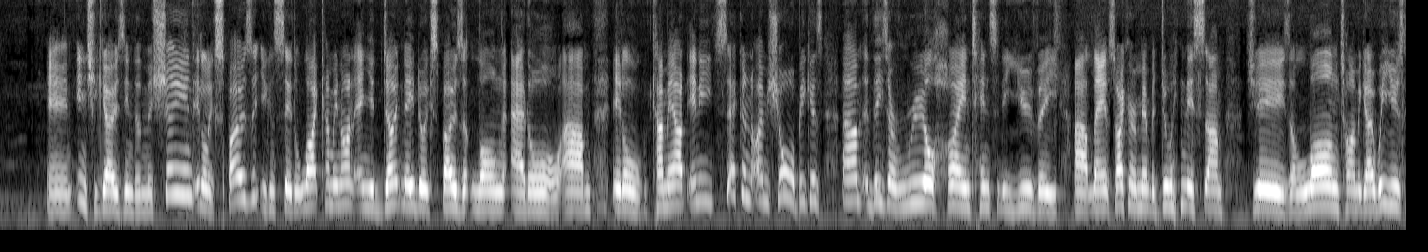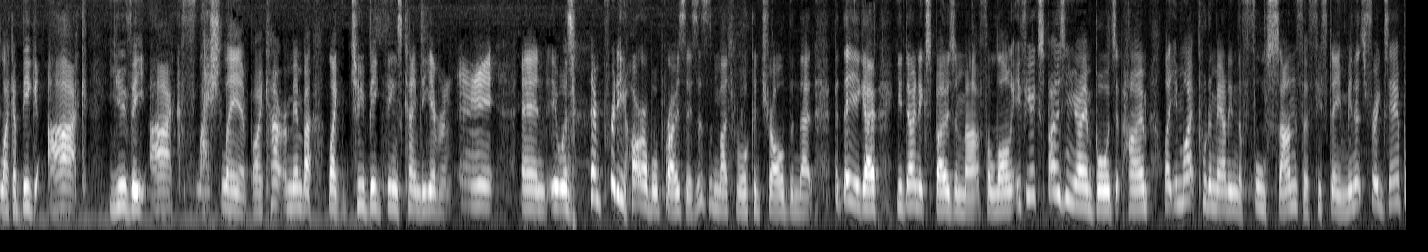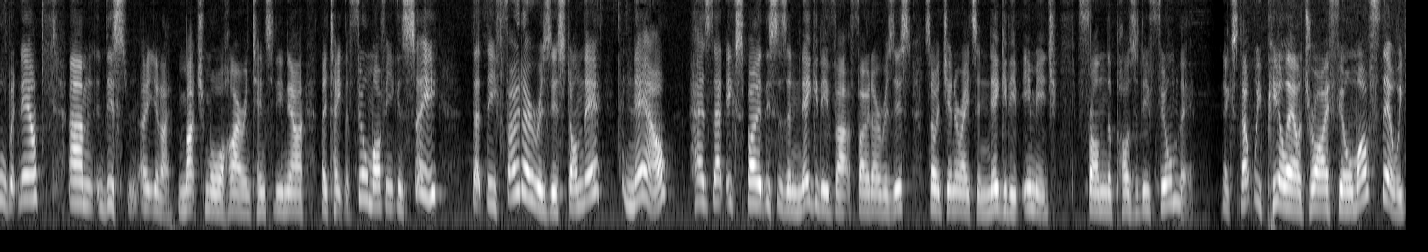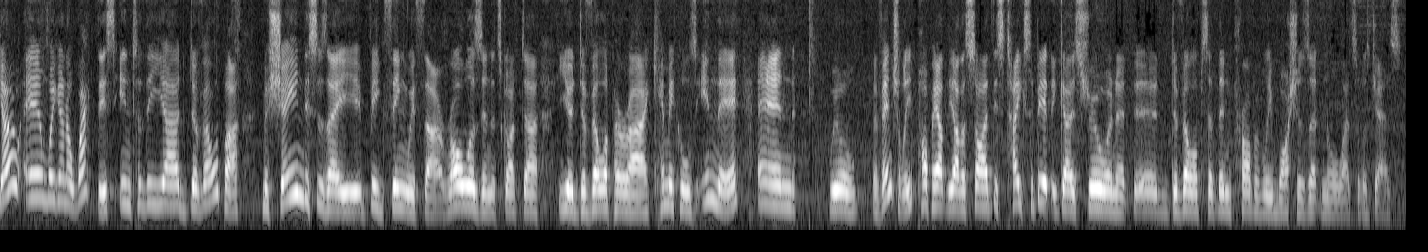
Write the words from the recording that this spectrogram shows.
and in she goes into the machine. It'll expose it. You can see the light coming on and you don't need to expose it long at all. Um, it'll come out any second I'm sure because um, these are real high intensity UV uh, lamps. I can remember doing this um, geez a long time ago. We used like a big arc UV arc flash lamp. I can't remember like two big things came together and eh, and it was a pretty horrible process. This is much more controlled than that. But there you go. You don't expose them uh, for long. If you're exposing your own boards at home, like you might put them out in the full sun for 15 minutes, for example. But now, um, this, uh, you know, much more higher intensity. Now they take the film off and you can see that the photoresist on there now has that exposed. This is a negative uh, photoresist, so it generates a negative image from the positive film there. Next up, we peel our dry film off. There we go. And we're going to whack this into the uh, developer machine. This is a big thing with uh, rollers and it's got uh, your developer uh, chemicals in there. And we'll eventually pop out the other side. This takes a bit. It goes through and it uh, develops it, then probably washes it and all that sort of jazz.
